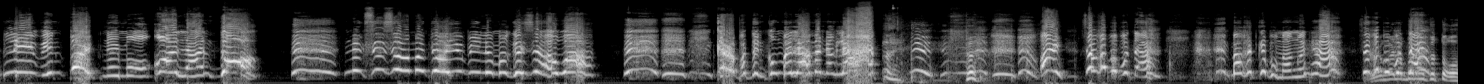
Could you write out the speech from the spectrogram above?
Live-in partner mo ako, Lando! Nagsasama tayo bilang mag-asawa! Karapatan kong malaman ang lahat! Ay! Saan ka pupunta? Bakit ka bumangon, ha? Saan ka Alam mo pupunta? ba yung totoo?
